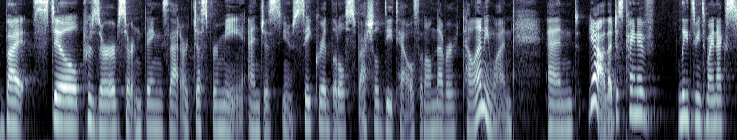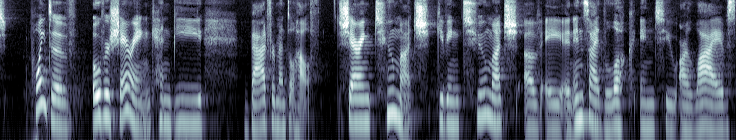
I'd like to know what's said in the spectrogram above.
but still preserve certain things that are just for me and just, you know, sacred little special details that I'll never tell anyone. And yeah, that just kind of leads me to my next point of oversharing can be bad for mental health sharing too much, giving too much of a an inside look into our lives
